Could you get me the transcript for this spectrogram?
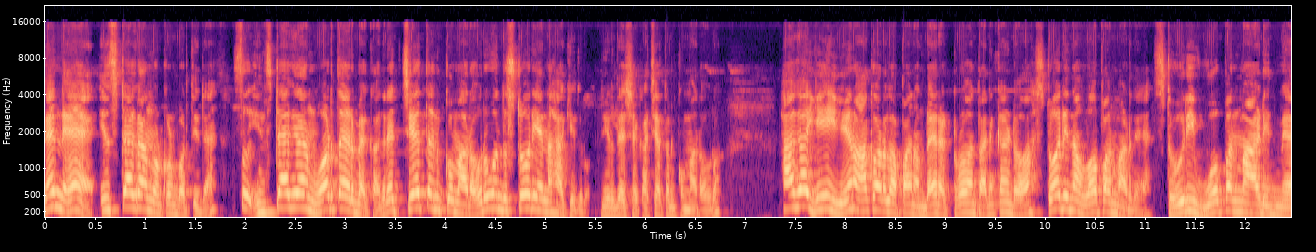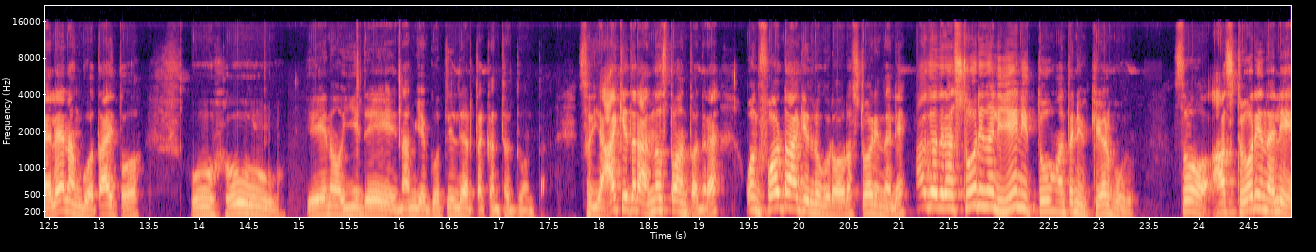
ನಿನ್ನೆ ಇನ್ಸ್ಟಾಗ್ರಾಮ್ ನೋಡ್ಕೊಂಡು ಬರ್ತಿದ್ದೆ. ಸೊ ಇನ್ಸ್ಟಾಗ್ರಾಮ್ ನೋಡ್ತಾ ಇರಬೇಕಾದ್ರೆ ಚೇತನ್ ಕುಮಾರ್ ಅವರು ಒಂದು ಸ್ಟೋರಿಯನ್ನು ಹಾಕಿದ್ರು. ನಿರ್ದೇಶಕ ಚೇತನ್ ಕುಮಾರ್ ಅವರು. ಹಾಗಾಗಿ ಏನು ಹಾಕೋರಲ್ಲಪ್ಪ ನಮ್ಮ ಡೈರೆಕ್ಟ್ರು ಅಂತ ಅನ್ಕೊಂಡು ಸ್ಟೋರಿನ ಓಪನ್ ಮಾಡಿದೆ. ಸ್ಟೋರಿ ಓಪನ್ ಮಾಡಿದ ಮೇಲೆ ನಂಗೆ ಗೊತ್ತಾಯ್ತು. ಹೂ ಏನೋ ಇದೆ ನಮಗೆ ಗೊತ್ತಿಲ್ಲದೆ ಇರ್ತಕ್ಕಂಥದ್ದು ಅಂತ. ಸೊ ಯಾಕೆ ಥರ ಅನ್ನಿಸ್ತು ಅಂತಂದರೆ, ಒಂದು ಫೋಟೋ ಹಾಕಿದ್ರು ಗುರು ಅವರ ಸ್ಟೋರಿನಲ್ಲಿ ಹಾಗಾದರೆ ಸ್ಟೋರಿನಲ್ಲಿ ಏನಿತ್ತು ಅಂತ ನೀವು ಕೇಳ್ಬೋದು. ಸೊ ಆ ಸ್ಟೋರಿನಲ್ಲಿ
